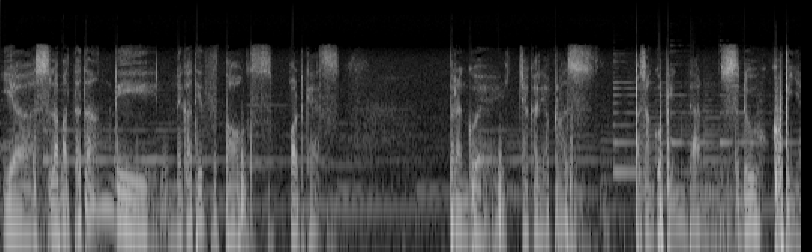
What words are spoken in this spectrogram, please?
Ya, selamat datang di Negative Talks Podcast. Barang gue, Jakaria Pras, pasang kuping dan seduh kopinya.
